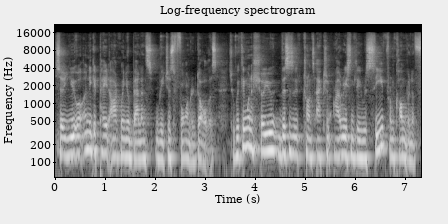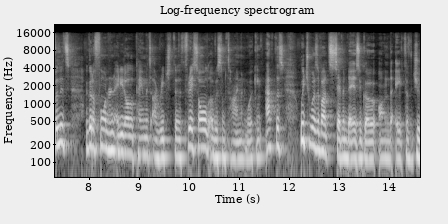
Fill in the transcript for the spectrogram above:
so you will only get paid out when your balance reaches $400. So quickly I want to show you, this is a transaction I recently received from Combin Affiliates. I got a $480 payment. I reached the threshold over some time and working at this, which was about seven days ago on the 8th of July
